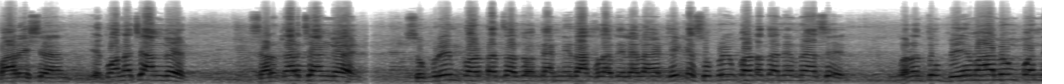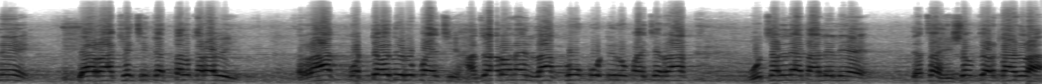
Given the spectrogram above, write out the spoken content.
पारेषण हे कोणाचे अंग आहेत? सरकारचे अंग आहेत. सुप्रीम कोर्टाचा जो त्यांनी दाखला दिलेला आहे ठीक आहे सुप्रीम कोर्टाचा निर्णय असेल परंतु बेमालूमपणे त्या राखेची कत्तल करावी. राख कोट्यवधी रुपयाची हजारो नाही लाखो कोटी रुपयाची राख उचलण्यात आलेली आहे. त्याचा हिशोब जर काढला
